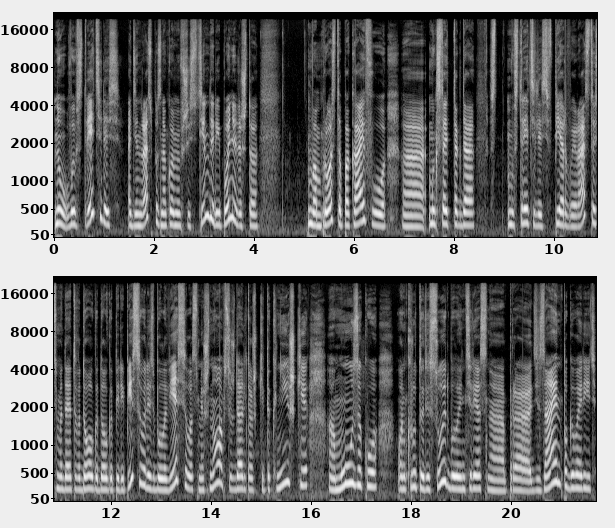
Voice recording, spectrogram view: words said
ну, вы встретились один раз, познакомившись в Тиндере, и поняли, что вам просто по кайфу. Э, мы, кстати, тогда мы встретились в первый раз, то есть мы до этого долго-долго переписывались, было весело, смешно, обсуждали тоже какие-то книжки, а, музыку. Он круто рисует, было интересно про дизайн поговорить.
